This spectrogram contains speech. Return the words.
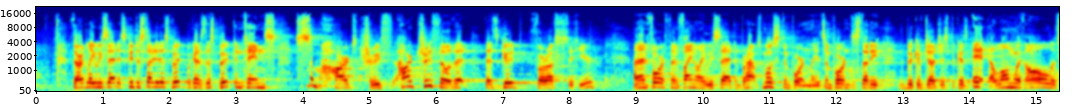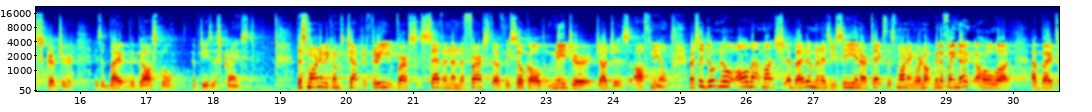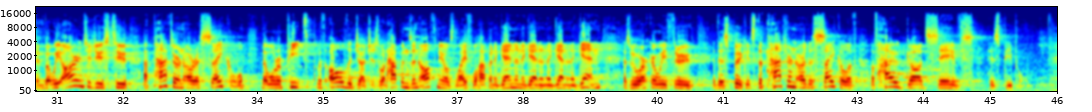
Thirdly, we said it's good to study this book because this book contains some hard truth. Hard truth, though, that, that's good for us to hear. And then, fourth and finally, we said, and perhaps most importantly, it's important to study the book of Judges because it, along with all of Scripture, is about the gospel of Jesus Christ. This morning we come to chapter 3, verse 7, and the first of the so called major judges, Othniel. We actually don't know all that much about him, and as you see in our text this morning, we're not going to find out a whole lot about him. But we are introduced to a pattern or a cycle that will repeat with all the judges. What happens in Othniel's life will happen again and again and again and again as we work our way through this book. It's the pattern or the cycle of, of how God saves his people.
